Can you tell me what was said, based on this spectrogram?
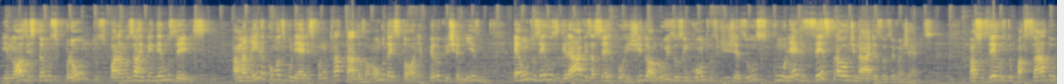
e nós estamos prontos para nos arrependermos deles. A maneira como as mulheres foram tratadas ao longo da história pelo cristianismo é um dos erros graves a ser corrigido à luz dos encontros de Jesus com mulheres extraordinárias dos evangelhos. Nossos erros do passado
